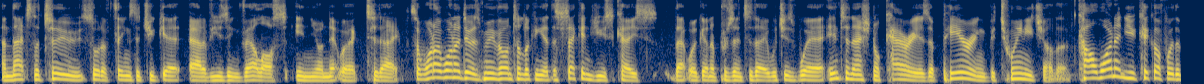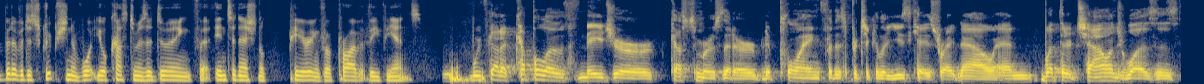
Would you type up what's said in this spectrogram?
And that's the two sort of things that you get out of using VellOS in your network today. So what I want to do is move on to looking at the second use case that we're going to present today, which is where international carriers are peering between each other. Carl, why don't you kick off with a bit of a description of what your customers are doing for international peering for private VPNs? We've got a couple of major customers that are deploying for this particular use case right now. And what their challenge was is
